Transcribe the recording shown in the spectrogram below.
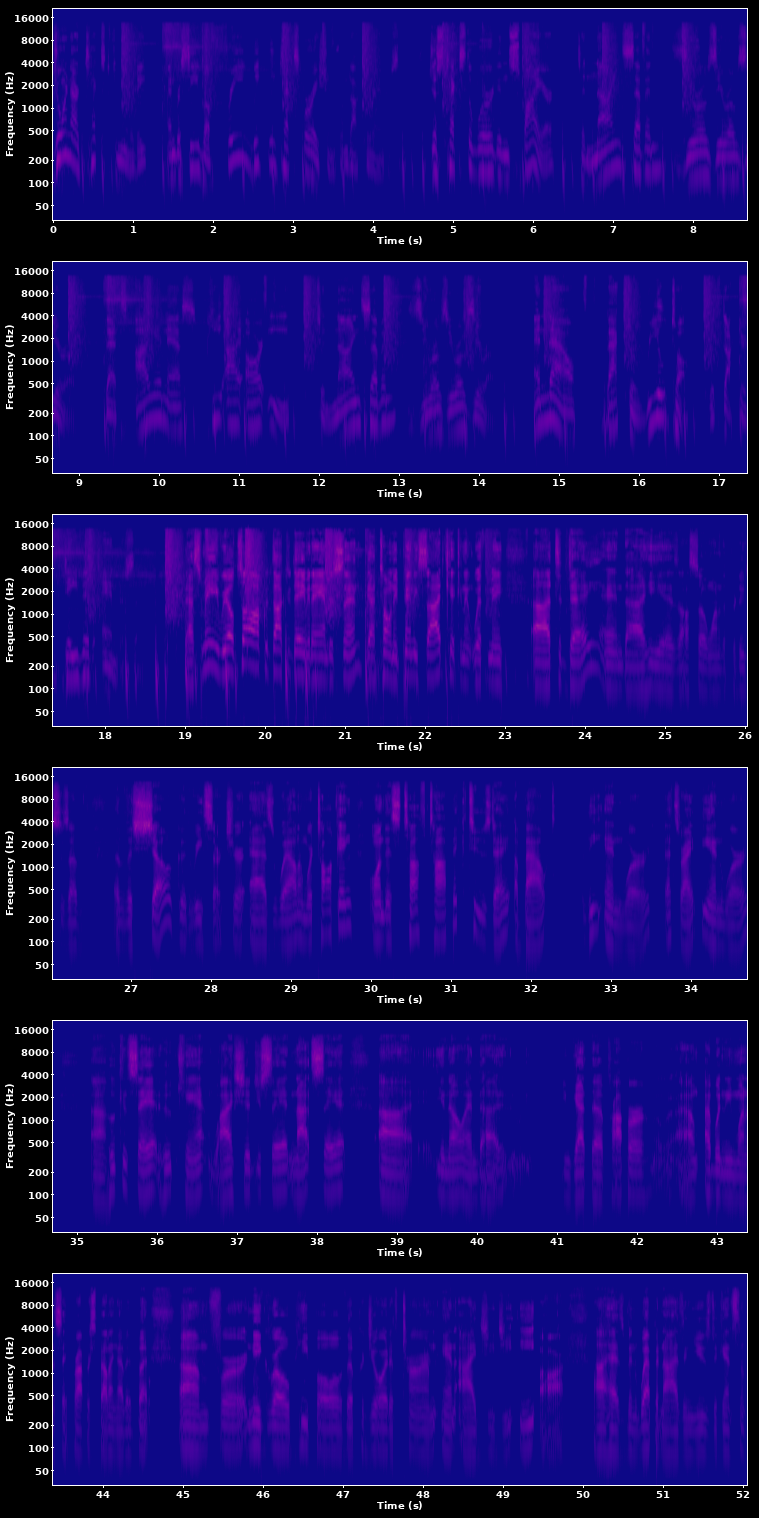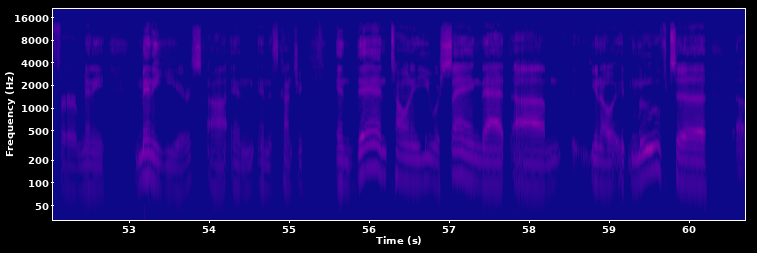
Join our text community and receive a free weekly textpiration from Dr. Anderson. Just text the word INSPIRE to 97000. That's I N S P I R E to 97000. And now, back to Real Talk with Dr. David Anderson. That's me, Real Talk with Dr. David Anderson. Got Tony Penny side kicking it with me uh, today, and uh, he is also one of the producers of, of the show, good researcher as well. And we're talking on this tough topic Tuesday about the N word. That's right, the N word. Uh, who can say it? Who can't? Why should you say it? Not say it? Uh, you know, and uh, you got the proper I wouldn't even want to say proper spelling of it, but um, for Negro people, the pejorative term N-I-G-G-E-R uh, has been weaponized and used against them for many, many years uh, in, in this country. And then, Tony, you were saying that, um, you know, it moved to, uh,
